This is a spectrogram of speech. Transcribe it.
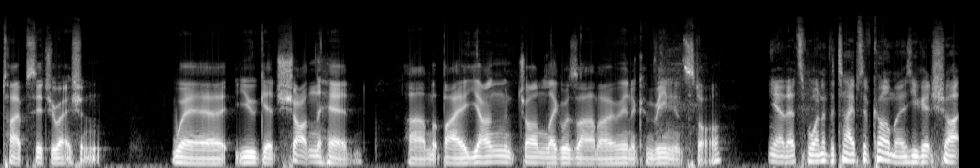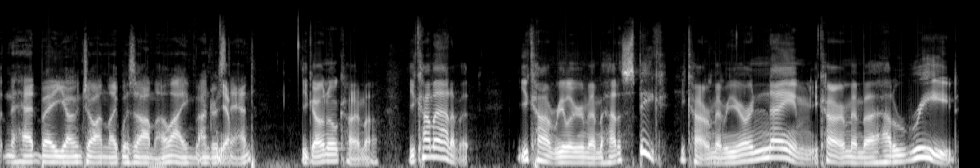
type situation where you get shot in the head um, by a young John Leguizamo in a convenience store. Yeah, that's one of the types of comas. You get shot in the head by a young John Leguizamo. I understand. You go into a coma. You come out of it. You can't really remember how to speak. You can't remember your own name. You can't remember how to read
